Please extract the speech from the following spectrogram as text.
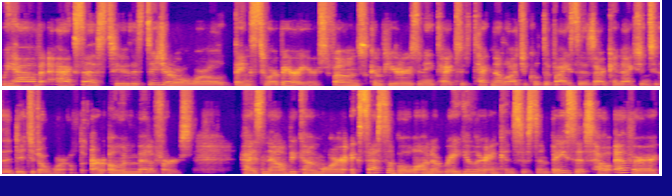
we have access to this digital world thanks to our barriers. Phones, computers, any types of technological devices, our connection to the digital world, our own metaverse, has now become more accessible on a regular and consistent basis. However,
